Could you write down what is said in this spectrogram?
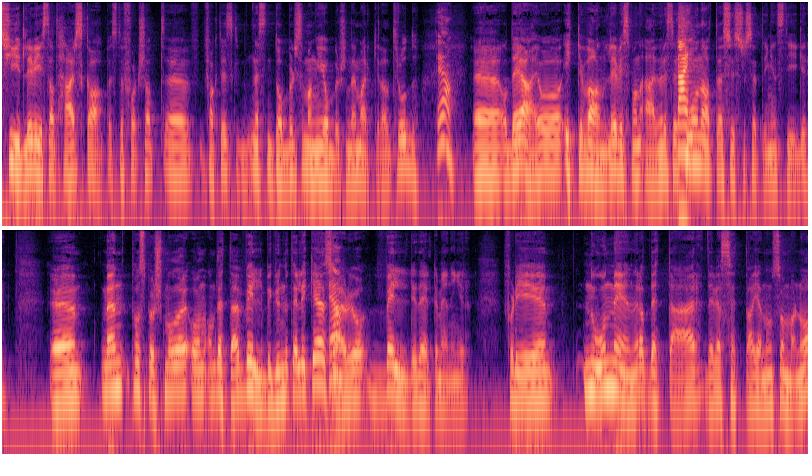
tydelig viste at her skapes det fortsatt uh, faktisk nesten dobbelt så mange jobber som det markedet hadde trodd. Ja. Uh, og det er jo ikke vanlig hvis man er i en resesjon, at uh, sysselsettingen stiger. Uh, men på spørsmålet om, om, dette er velbegrunnet eller ikke, så ja. er det jo veldig delte meninger. Fordi noen mener at dette er det vi har sett av gjennom sommeren nå,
